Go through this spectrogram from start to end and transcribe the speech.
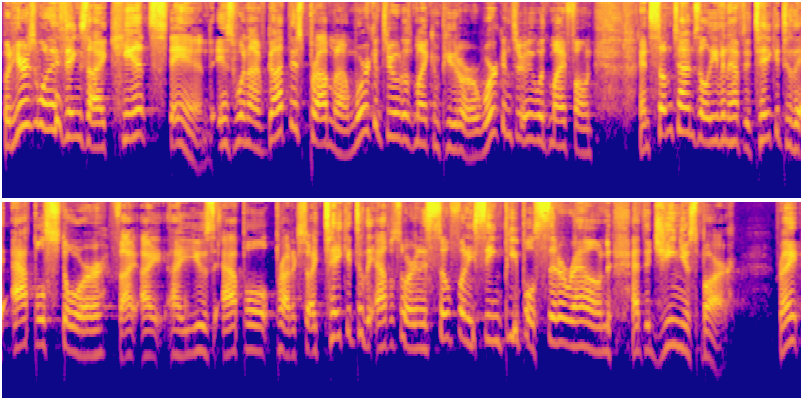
But here's one of the things I can't stand is when I've got this problem and I'm working through it with my computer or working through it with my phone, and sometimes I'll even have to take it to the Apple store. I, I, I use Apple products, so I take it to the Apple store, and it's so funny seeing people sit around at the Genius Bar, right?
